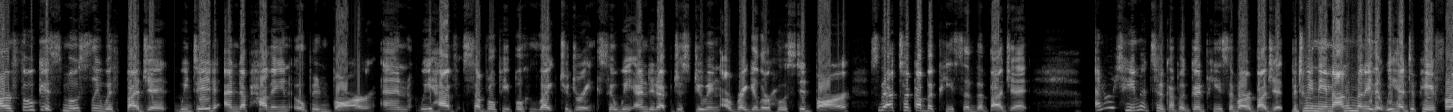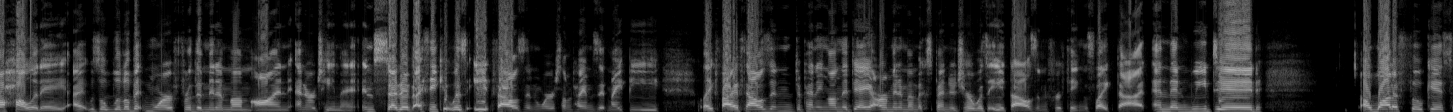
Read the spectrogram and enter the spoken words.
our focus mostly with budget, we did end up having an open bar, and we have several people who like to drink. So we ended up just doing a regular hosted bar. So that took up a piece of the budget entertainment took up a good piece of our budget. Between the amount of money that we had to pay for a holiday, uh, it was a little bit more for the minimum on entertainment. Instead of I think it was 8,000 where sometimes it might be like 5,000 depending on the day, our minimum expenditure was 8,000 for things like that. And then we did a lot of focus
